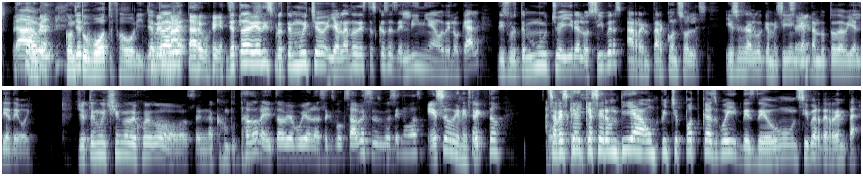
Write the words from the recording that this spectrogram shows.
Ah, Con- güey. Con yo- tu bot favorito. yo me todavía- mata, güey. Yo todavía disfruté mucho, y hablando de estas cosas de línea o de local, disfruté mucho ir a los cibers a rentar consolas. Y eso es algo que me sigue Sí. encantando todavía al día de hoy. Yo tengo un chingo de juegos en la computadora y todavía voy a las Xbox a veces, güey, así nomás. Eso, en efecto. ¿Sabes qué? Hay que hacer un día un pinche podcast, güey, desde un ciber de renta.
